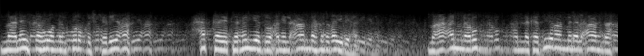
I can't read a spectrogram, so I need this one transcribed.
ما ليس هو من طرق الشريعة حتى يتميزوا عن العامة من غيرها مع أن رب أن كثيرا من العامة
